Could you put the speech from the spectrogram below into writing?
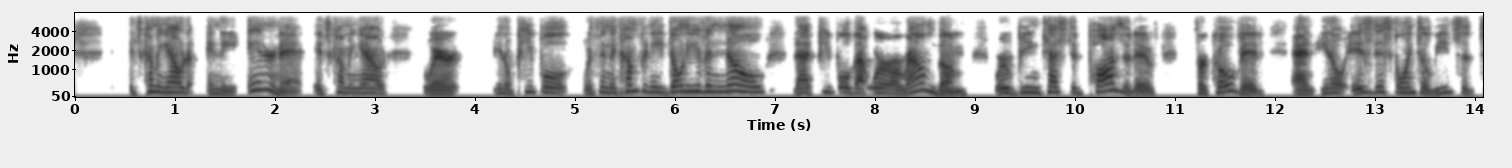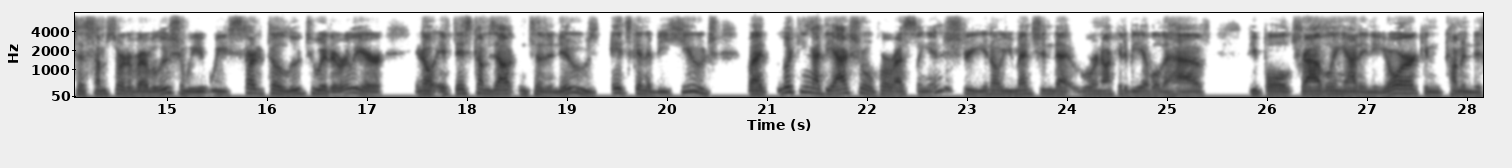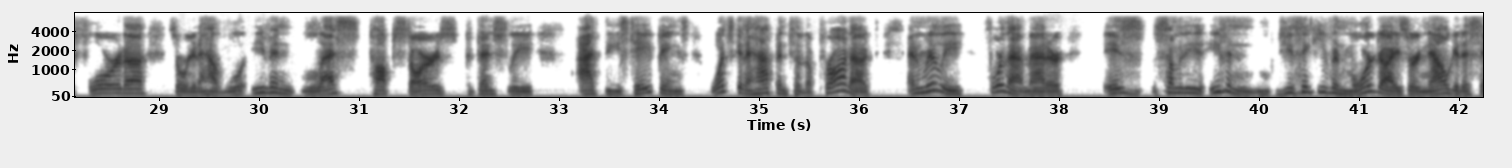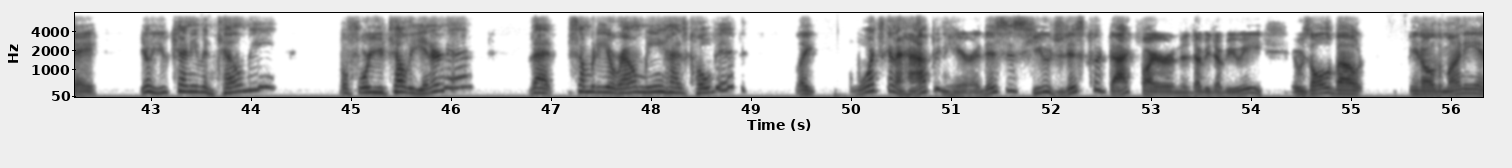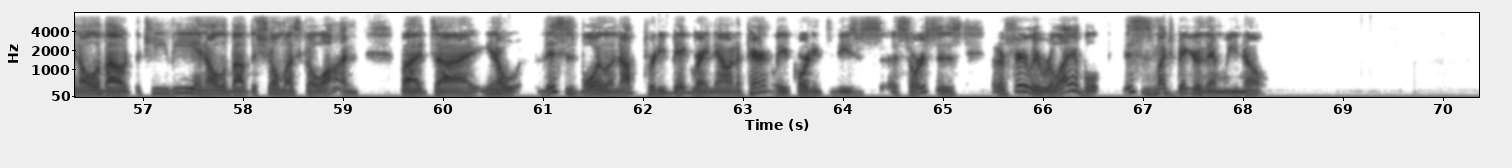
it's coming out in the internet. It's coming out where you know people within the company don't even know that people that were around them were being tested positive for COVID. And you know, is this going to lead to, to some sort of revolution? We we started to allude to it earlier. You know, if this comes out into the news, it's going to be huge. But looking at the actual pro wrestling industry, you know, you mentioned that we're not going to be able to have people traveling out of New York and coming to Florida. So we're going to have even less top stars potentially at these tapings. What's going to happen to the product? And really, for that matter, is some of these even do you think even more guys are now going to say, yo, you can't even tell me before you tell the internet that somebody around me has COVID? Like, what's going to happen here? This is huge. This could backfire in the WWE. It was all about you know the money and all about the TV and all about the show must go on. But uh, you know this is boiling up pretty big right now, and apparently, according to these uh, sources that are fairly reliable, this is much bigger than we know.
